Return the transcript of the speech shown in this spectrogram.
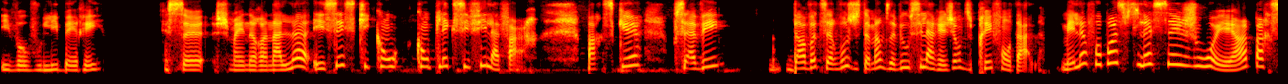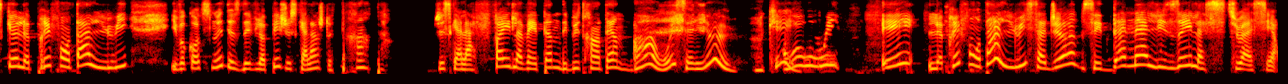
il va vous libérer ce chemin neuronal-là. Et c'est ce qui complexifie l'affaire. Parce que, vous savez, dans votre cerveau, justement, vous avez aussi la région du préfrontal. Mais là, il ne faut pas se laisser jouer, hein, parce que le préfrontal, lui, il va continuer de se développer jusqu'à l'âge de 30 ans, jusqu'à la fin de la vingtaine, début trentaine. Ah oui, sérieux? OK. Oui, oui, oui. Et le préfrontal, lui, sa job, c'est d'analyser la situation.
